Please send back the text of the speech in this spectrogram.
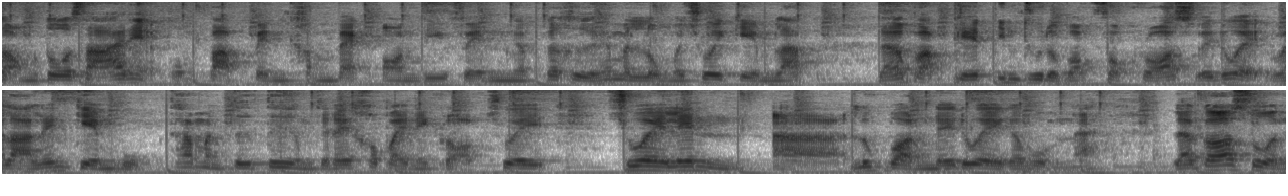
สองตัวซ้ายเนี่ย ผมปรับเป็น comeback on defense ครับ ก็คือให้มันลงมาช่วยเกมรับ แล้วก็ปรับ get into the box for cross ไว้ด้วย เวลาเล่นเกมบุก ถ้ามันตื้อๆมันจะได้เข้าไปในกรอบช่วยช่วยเล่นลูกบอลได้ด้วยครับผมนะ แล้วก็ส่วน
